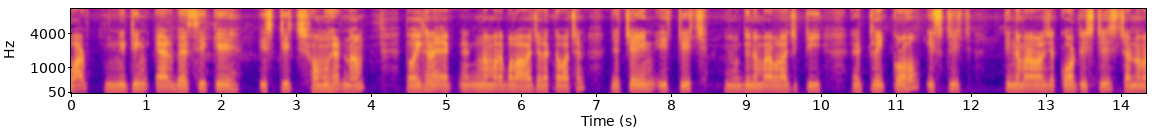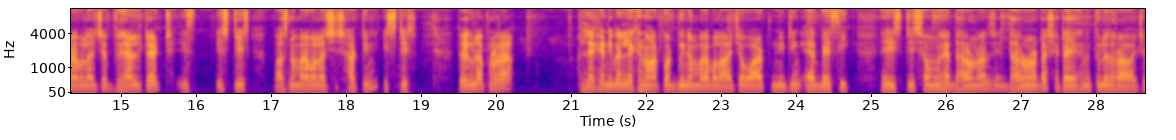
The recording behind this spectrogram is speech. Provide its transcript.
ওয়ার্ড নিটিং এর বেসিক স্টিচ সমূহের নাম। তো, এইখানে এক এক নম্বরে বলা হয়েছে, দেখতে পাচ্ছেন যে চেইন স্টিচ দুই নম্বরে বলা হয়েছে টি ট্রিক্রহ স্টিচ তিন নম্বরে বলা হয়েছে কট স্টিচ চার নম্বরে বলা হয়েছে ভেলটেড স্টিচ পাঁচ নম্বরে বলা হয়েছে শার্টিন স্টিচ তো এগুলো আপনারা লেখে নেবেন, লেখে নেওয়ার পর দুই নম্বরে বলা হয়েছে ওয়ার্প নিটিং এর বেসিক স্টিচ সমূহের ধারণা, ধারণাটা সেটা এখানে তুলে ধরা হয়েছে।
